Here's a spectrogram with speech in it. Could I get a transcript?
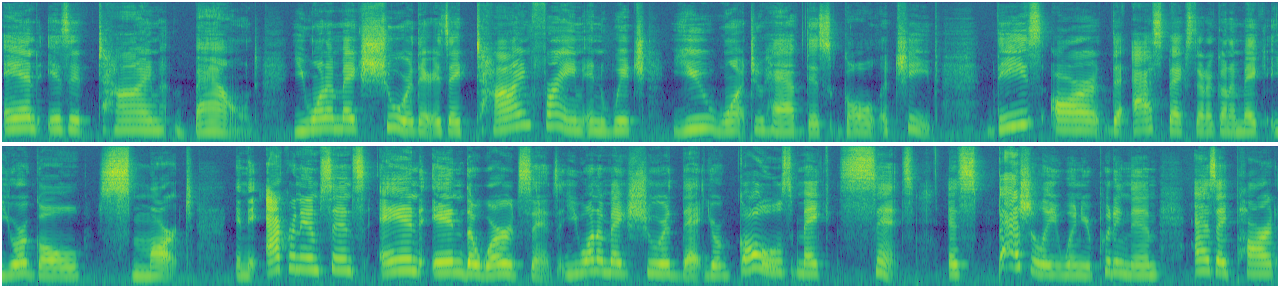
And is it time bound? You want to make sure there is a time frame in which you want to have this goal achieved. These are the aspects that are going to make your goal smart in the acronym sense and in the word sense. You want to make sure that your goals make sense, especially when you're putting them as a part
